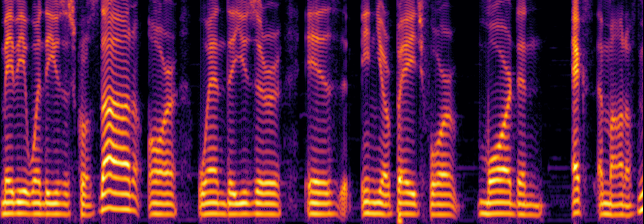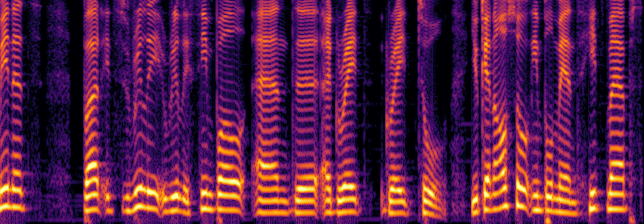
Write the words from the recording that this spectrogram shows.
maybe when the user scrolls down or when the user is in your page for more than X amount of minutes. but it's really really simple and uh, a great great tool you can also implement heat maps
